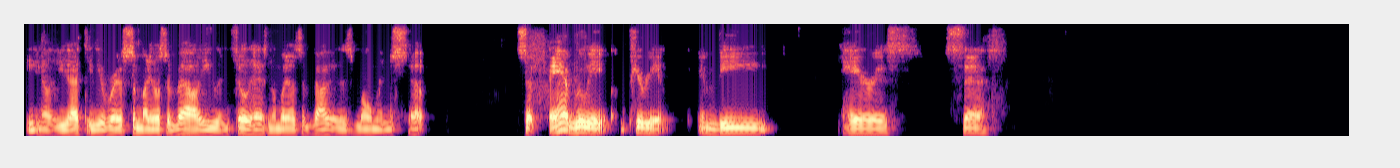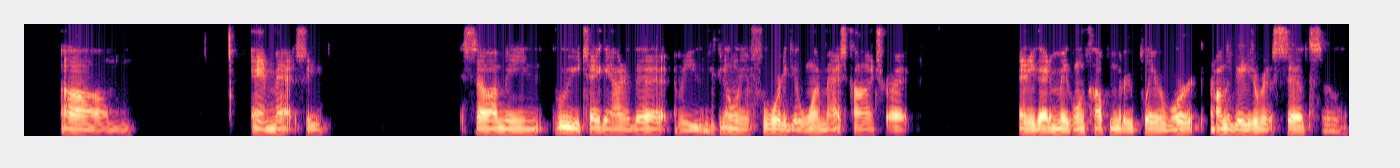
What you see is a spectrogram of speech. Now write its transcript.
you know, you have to get rid of somebody else of value, and Philly has nobody else of value at this moment except so they have really period Embiid, Harris, Seth, um, and Maxey. So I mean, who are you taking out of that? I mean, you, you can only afford to get one match contract, and you got to make one complimentary player work. I don't think they get rid of Seth, so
